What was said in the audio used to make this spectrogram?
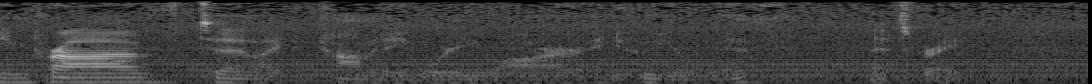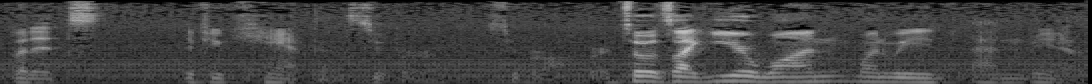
improv to like accommodate where you are and who you're with, that's great. But it's if you can't, then it's super super awkward. So it's like year one when we and you know,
